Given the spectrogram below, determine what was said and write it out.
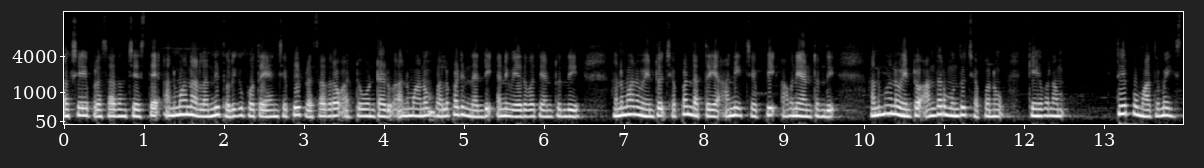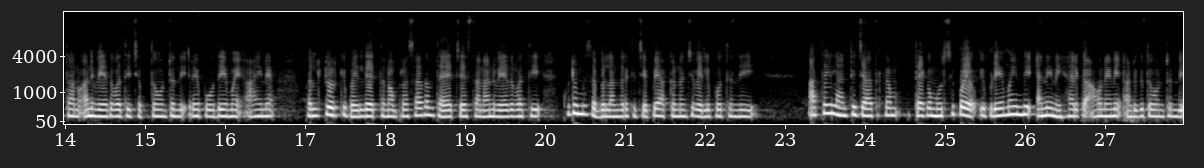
అక్షయ ప్రసాదం చేస్తే అనుమానాలన్నీ తొలగిపోతాయని చెప్పి ప్రసాదరావు అంటూ ఉంటాడు. అనుమానం బలపడిందండి అని వేదవతి అంటుంది. అనుమానం ఏంటో చెప్పండి అత్తయ్య అని చెప్పి అవని అంటుంది. అనుమానం ఏంటో అందరి ముందు చెప్పను. కేవలం తీర్పు మాత్రమే ఇస్తాను అని వేదవతి చెప్తూ ఉంటుంది. రేపు ఉదయమే ఆయన పల్లెటూరుకి బయలుదేరుతున్నాం. ప్రసాదం తయారు చేస్తానని వేదవతి కుటుంబ సభ్యులందరికీ చెప్పి అక్కడి నుంచి వెళ్ళిపోతుంది. అత్తయ్య లాంటి జాతకం తెగ మురిసిపోయావు. ఇప్పుడు ఏమైంది అని నిహారిక అవునని అడుగుతూ ఉంటుంది.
